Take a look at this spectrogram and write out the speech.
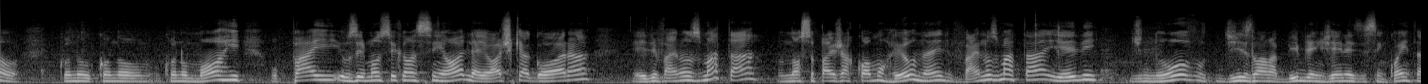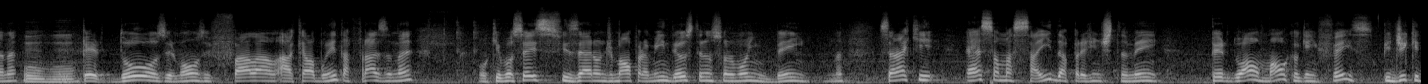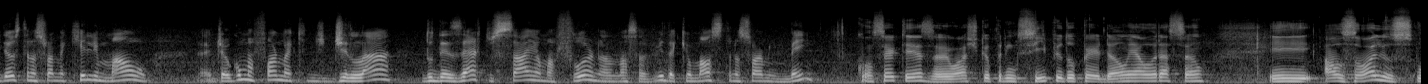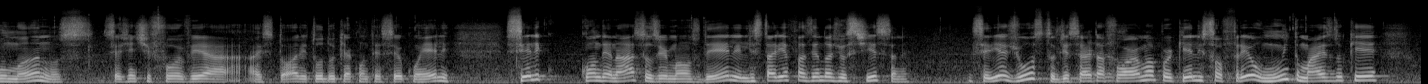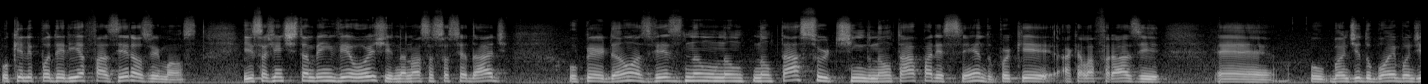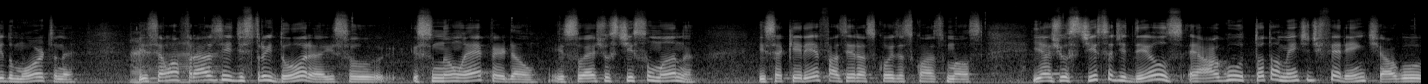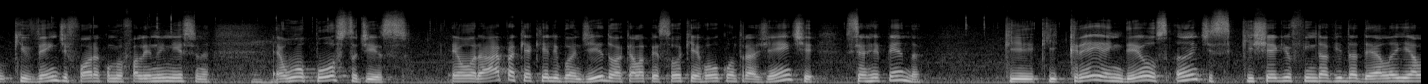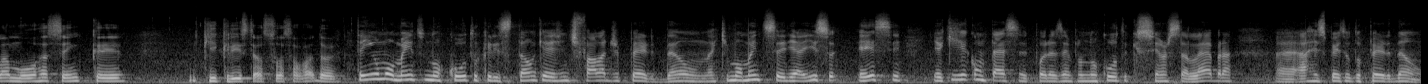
Quando, quando, quando morre, o pai e os irmãos ficam assim: olha, eu acho que agora ele vai nos matar. O nosso pai Jacó morreu, né? Ele vai nos matar. E ele, de novo, diz lá na Bíblia, em Gênesis 50, né? Uhum. perdoa os irmãos e fala aquela bonita frase, né? O que vocês fizeram de mal para mim, Deus transformou em bem. Né? Será que essa é uma saída para a gente também perdoar o mal que alguém fez, pedir que Deus transforme aquele mal eh, de alguma forma que de lá do deserto saia uma flor na nossa vida, que o mal se transforme em bem? Com certeza, eu acho que o princípio do perdão é a oração. E aos olhos humanos, se a gente for ver a, a história e tudo o que aconteceu com ele, se ele condenasse os irmãos dele, ele estaria fazendo a justiça, né? Seria justo, de certa forma, porque ele sofreu muito mais do que o que ele poderia fazer aos irmãos. Isso a gente também vê hoje na nossa sociedade. O perdão, às vezes, não está não, não tá surtindo, não está aparecendo, porque aquela frase, é, o bandido bom é bandido morto, né? Isso é uma frase destruidora, isso, isso não é perdão, isso é justiça humana. Isso é querer fazer as coisas com as mãos. E a justiça de Deus é algo totalmente diferente, algo que vem de fora, como eu falei no início. Né? É o oposto disso. É orar para que aquele bandido ou aquela pessoa que errou contra a gente se arrependa. Que, que creia em Deus antes que chegue o fim da vida dela e ela morra sem crer que Cristo é o seu Salvador. Tem um momento no culto cristão que a gente fala de perdão, né? Que momento seria isso? Esse e o que, que acontece, por exemplo, no culto que o Senhor celebra é, a respeito do perdão?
